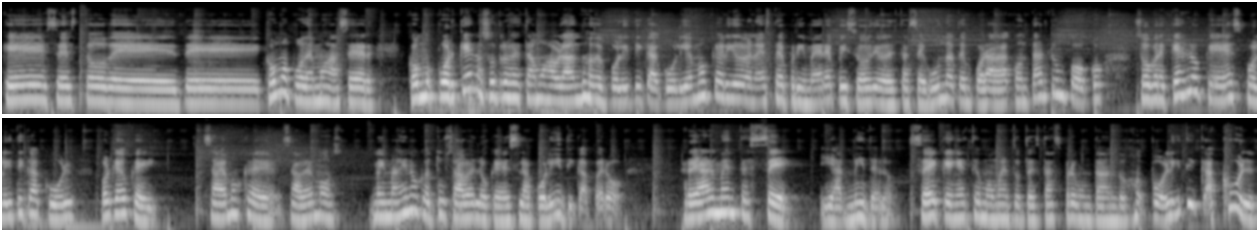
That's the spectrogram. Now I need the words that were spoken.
qué es esto de, cómo podemos hacer, cómo, por qué nosotros estamos hablando de política cool. Y hemos querido en este primer episodio de esta segunda temporada contarte un poco sobre qué es lo que es política cool, porque, ok, sabemos que, sabemos, me imagino que tú sabes lo que es la política, pero realmente sé y admítelo, sé que en este momento te estás preguntando, política cool,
